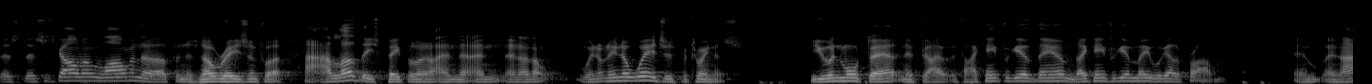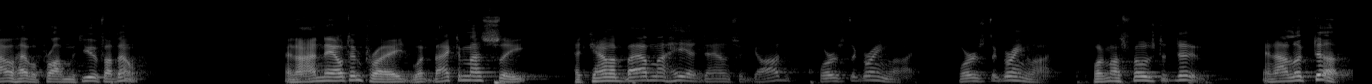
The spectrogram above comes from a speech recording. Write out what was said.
this, this has gone on long enough, and there's no reason for, I, I love these people, and, and, and I don't, we don't need no wedges between us. You wouldn't want that, and if I, if I can't forgive them, they can't forgive me, we got a problem. And, and I'll have a problem with you if I don't. And I knelt and prayed, went back to my seat, had kind of bowed my head down and said, God, where's the green light? Where's the green light? What am I supposed to do? And I looked up,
